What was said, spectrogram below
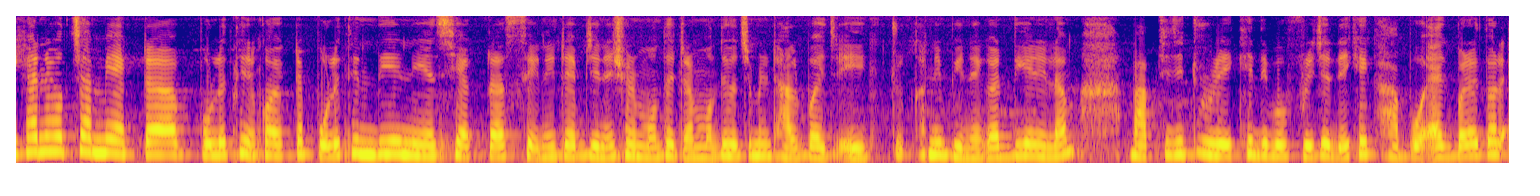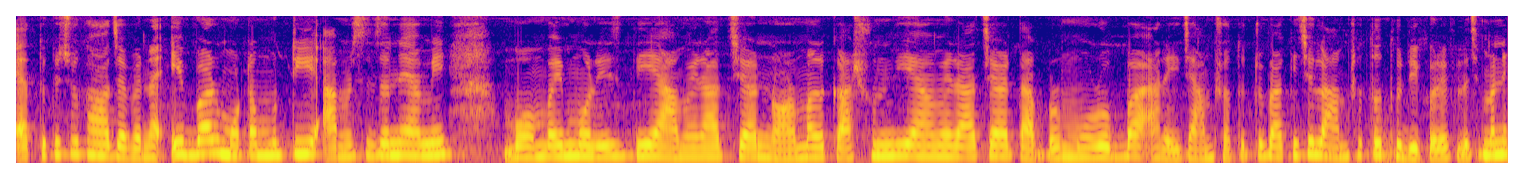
এখানে হচ্ছে আমি একটা পলিথিন কয়েকটা পলিথিন দিয়ে নিয়েছি, একটা সেনি টাইপ জিনিসের মধ্যে, এটার মধ্যে হচ্ছে আমি ঢালবো। এইটুখানি ভিনেগার দিয়ে নিলাম। ভাবছি যে একটু রেখে দিব ফ্রিজে রেখে খাব। একবারে তো আর এত কিছু খাওয়া যাবে না। এবার মোটামুটি আমের সিজনে আমি বোম্বাই মরিচ দিয়ে আমের আচার নর্মাল কাসুন দিয়ে আমের আচার, তারপর মোরব্বা আর এই যে আমসত্ব একটু বাকি ছিল আমসত্ব তৈরি করে ফেলেছি। মানে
